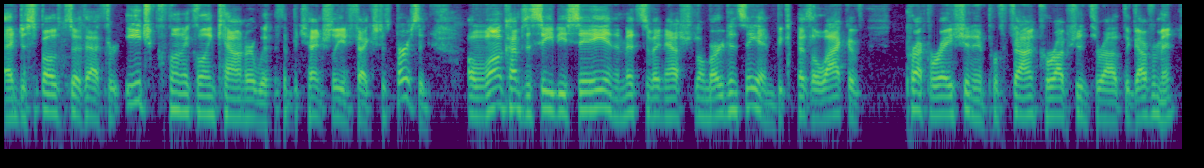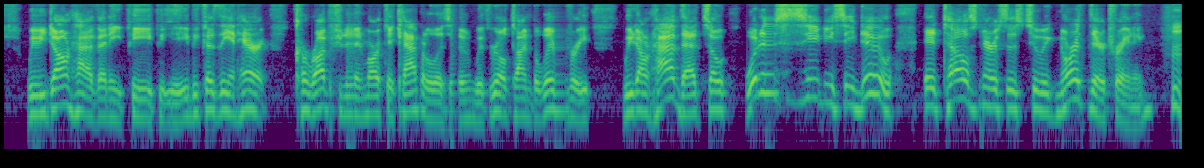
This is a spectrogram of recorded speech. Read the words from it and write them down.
and disposed of after each clinical encounter with a potentially infectious person. Along comes the CDC in the midst of a national emergency, and because of lack of preparation and profound corruption throughout the government. We don't have any PPE because the inherent corruption in market capitalism with real time delivery, we don't have that. So, what does the CDC do? It tells nurses to ignore their training hmm.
